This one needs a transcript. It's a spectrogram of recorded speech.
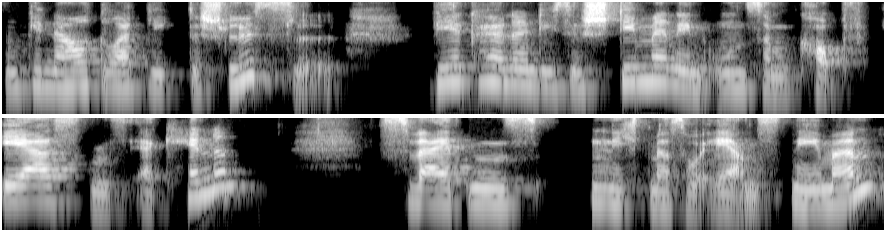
Und genau dort liegt der Schlüssel. Wir können diese Stimmen in unserem Kopf erstens erkennen, zweitens nicht mehr so ernst nehmen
